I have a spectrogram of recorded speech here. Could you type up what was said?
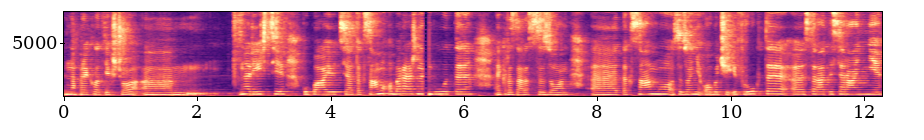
Наприклад, якщо ем, на річці купаються, так само обережним бути, якраз зараз сезон. Е, Так само сезонні овочі і фрукти е, старатися ранні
